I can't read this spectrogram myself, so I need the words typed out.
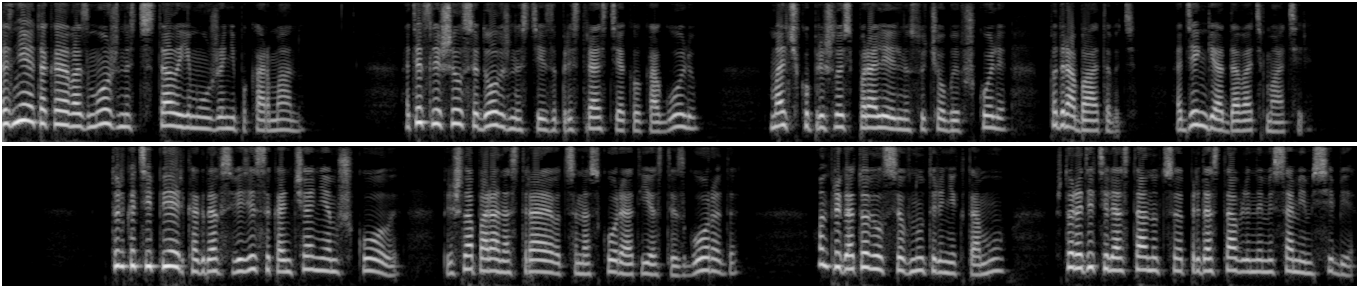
Позднее такая возможность стала ему уже не по карману. Отец лишился должности из-за пристрастия к алкоголю. Мальчику пришлось параллельно с учебой в школе подрабатывать, а деньги отдавать матери. Только теперь, когда в связи с окончанием школы пришла пора настраиваться на скорый отъезд из города, он приготовился внутренне к тому, что родители останутся предоставленными самим себе,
